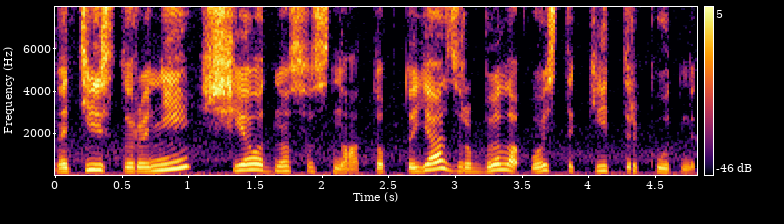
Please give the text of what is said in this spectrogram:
на тій стороні ще одна сосна. Тобто я зробила ось такий трикутник.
